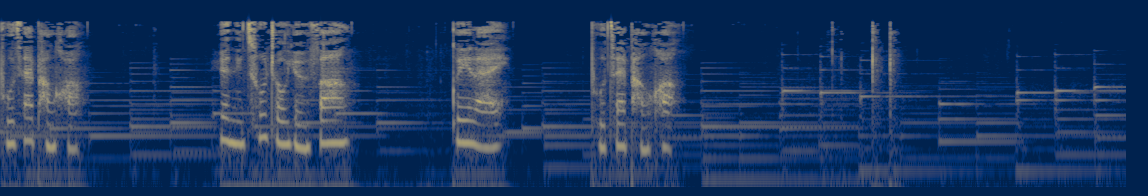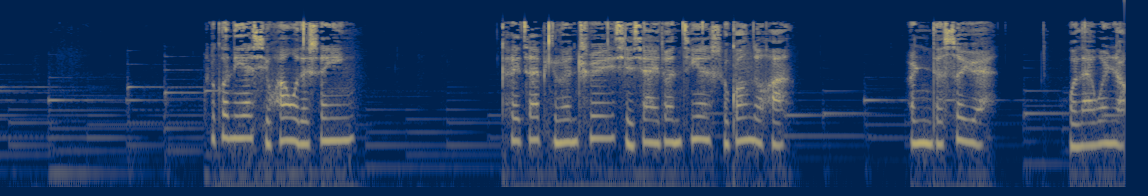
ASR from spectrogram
不再彷徨；愿你出走远方，归来不再彷徨。如果你也喜欢我的声音，可以在评论区写下一段惊艳时光的话，而你的岁月，我来温柔。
